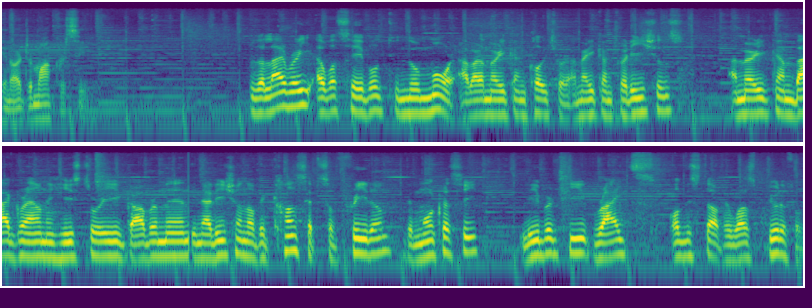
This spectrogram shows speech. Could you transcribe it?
in our democracy. Through the library, I was able to know more about American culture, American traditions, American background and history, government, in addition of the concepts of freedom, democracy, liberty, rights, all this stuff. It was beautiful.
